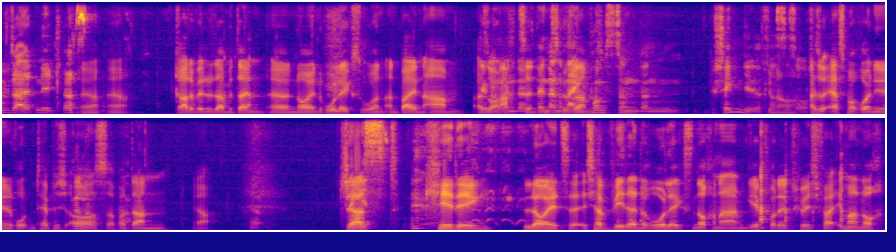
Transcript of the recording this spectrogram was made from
mit der alten E-Klasse. Ja, ja. Gerade wenn du da mit deinen äh, neuen Rolex-Uhren an beiden Armen, also genau, 18 wenn, wenn insgesamt. Wenn du reinkommst, dann, dann schenken die das genau. fast das aus. Also erstmal rollen die den roten Teppich genau. aus, aber ja. dann, ja. ja. Just kidding, Leute. Ich habe weder eine Rolex noch eine AMG vor der Tür. Ich fahre immer noch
